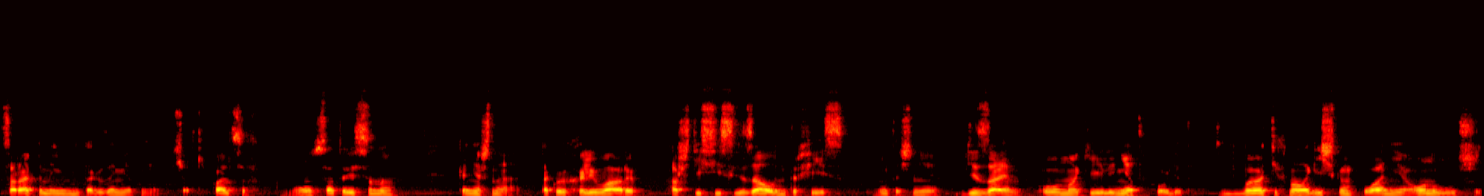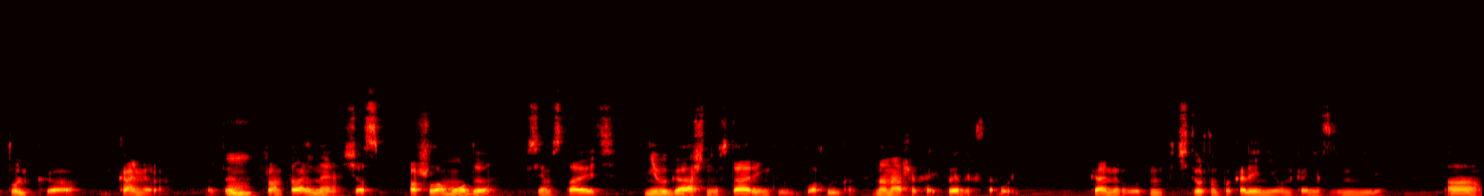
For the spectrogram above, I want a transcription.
царапины не так заметны, отпечатки пальцев. Ну, соответственно, конечно, такой холивары HTC слезал интерфейс, ну, точнее, дизайн у Nokia или нет, входит в технологическом плане он лучше только камера. Это mm-hmm. фронтальная. Сейчас пошла мода всем ставить не VGA-шную, старенькую, плохую, как на наших iPad с тобой камеру. Вот в четвертом поколении его наконец заменили. А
